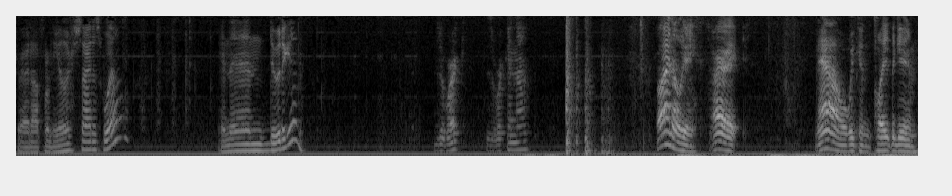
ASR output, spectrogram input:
Dry it off on the other side as well. And then do it again. Did it work? Is it working now? Finally! Alright. Now we can play the game.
